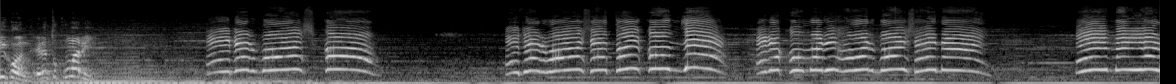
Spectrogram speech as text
কি কোন? এটা তো কুমারী। এইটার বয়স কম। এটার বয়স এতই কম যে এটা কুমারী হওয়ার বয়স হয় নাই এই মাইয়ার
